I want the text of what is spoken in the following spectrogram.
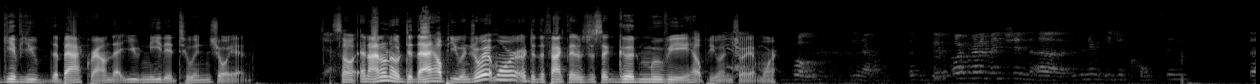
give you the background that you needed to enjoy it. So, and I don't know, did that help you enjoy it more, or did the fact that it was just a good movie help you enjoy it more? Both, you know, it was good. Oh, I forgot to mention. Uh, is her name Agent Coulson? The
